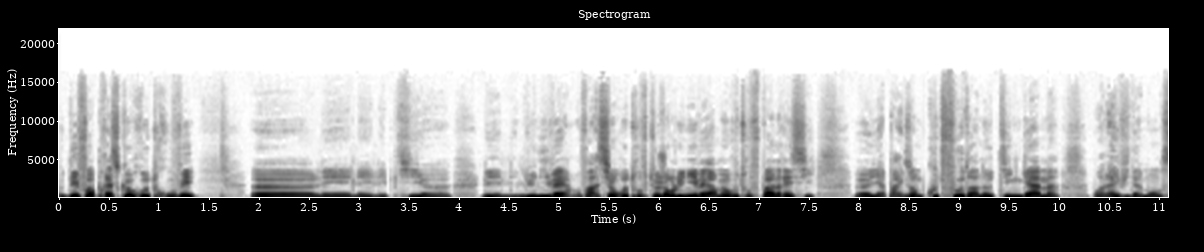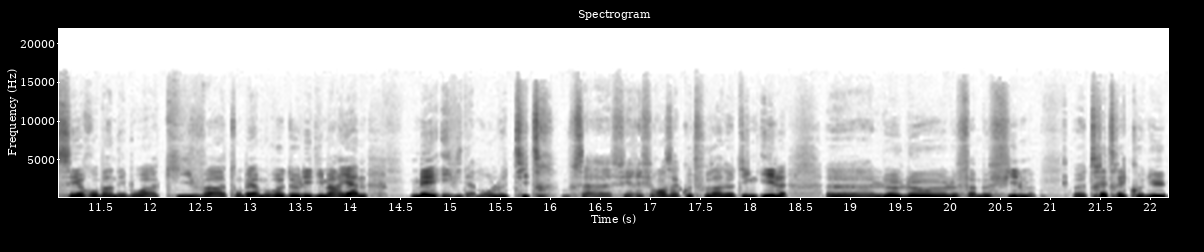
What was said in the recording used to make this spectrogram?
des fois presque retrouver euh, les, les, petits euh, l'univers. Enfin, si on retrouve toujours l'univers, mais on retrouve pas le récit. Euh, Il y a par exemple Coup de foudre à Nottingham. Bon là, évidemment, c'est Robin des Bois qui va tomber amoureux de Lady Marianne. Mais évidemment, le titre, ça fait référence à Coup de foudre à Notting Hill, le, le, le fameux film très très connu.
